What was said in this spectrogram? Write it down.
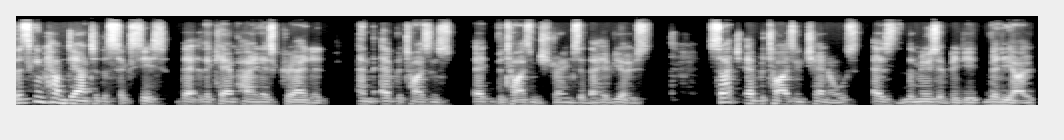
This can come down to the success that the campaign has created and the advertisement streams that they have used. Such advertising channels as the music video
